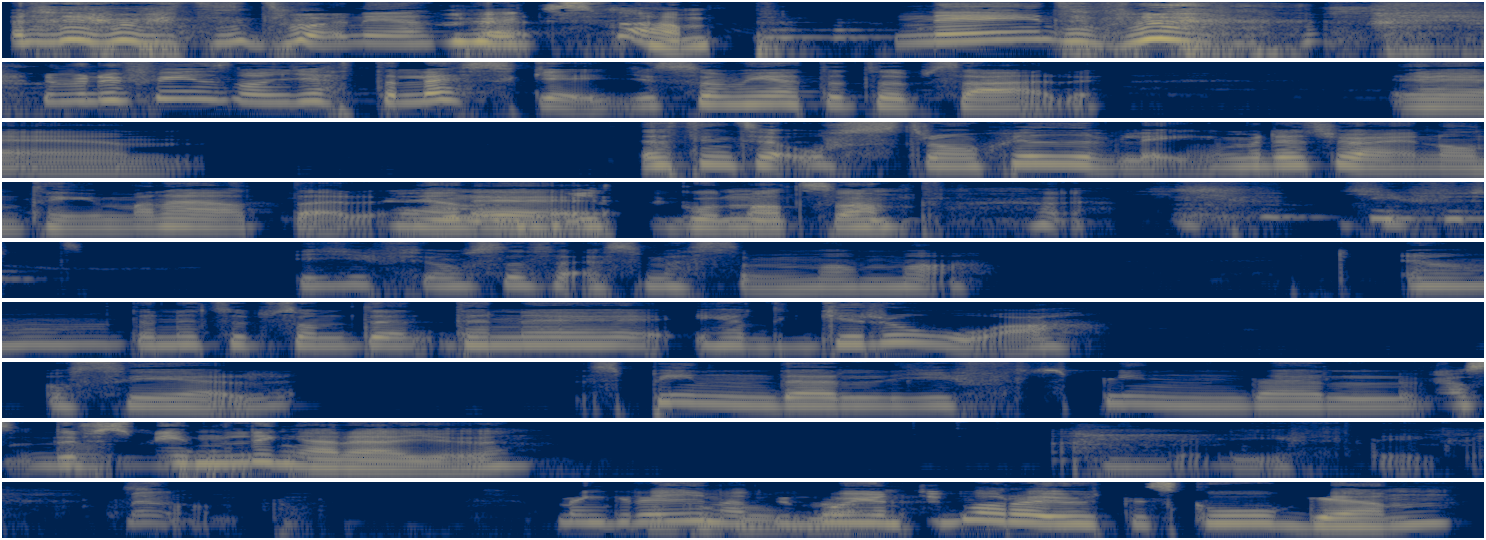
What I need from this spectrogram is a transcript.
jag vet inte vad den heter. Flugsvamp? Nej. Nej, men det finns någon jätteläskig som heter typ så här... ehm, Jag tänkte säga ostronskivling, men det tror jag är någonting man äter. En Eh, jättegod matsvamp. gift, gift, jag måste säga smsa med mamma. Ja, den är typ som, den, den är helt grå. Och ser spindelgift, spindel... Alltså, det, spindlingar är ju... Spindelgiftig Men-. Men grejen är att du går ju inte bara ut i skogen.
